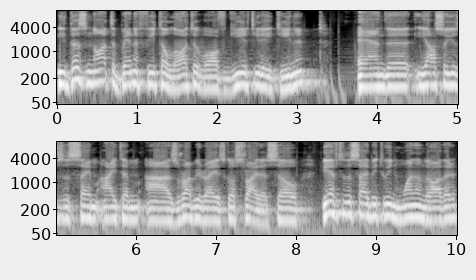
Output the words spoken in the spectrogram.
It does not benefit a lot of Gear Tier 18, and uh, he also uses the same item as Robbie Reyes Ghost Rider, so you have to decide between one and the other,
